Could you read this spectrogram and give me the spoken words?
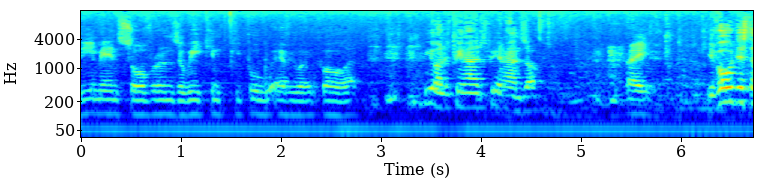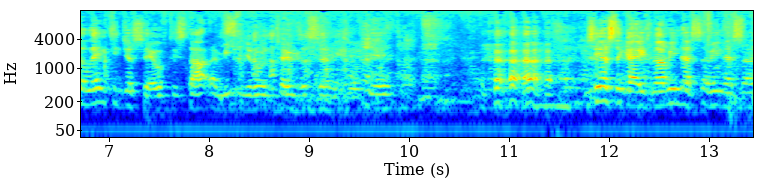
free men, sovereigns, awakened people, whatever you want to call it? Be honest, put your hands, put your hands up. Right. You've all just elected yourself to start a meeting in your own towns or cities, okay? Seriously, guys, no, I mean this. I mean this. I,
